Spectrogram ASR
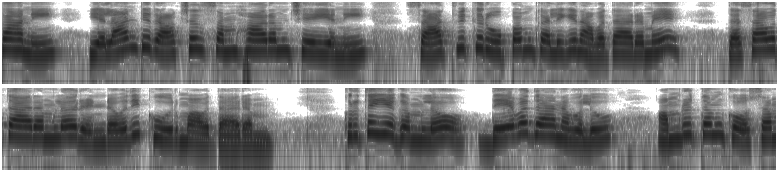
కానీ ఎలాంటి రాక్షస సంహారం చేయని సాత్విక రూపం కలిగిన అవతారమే దశావతారంలో రెండవది కూర్మావతారం. కృతయుగంలో దేవదానవులు అమృతం కోసం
